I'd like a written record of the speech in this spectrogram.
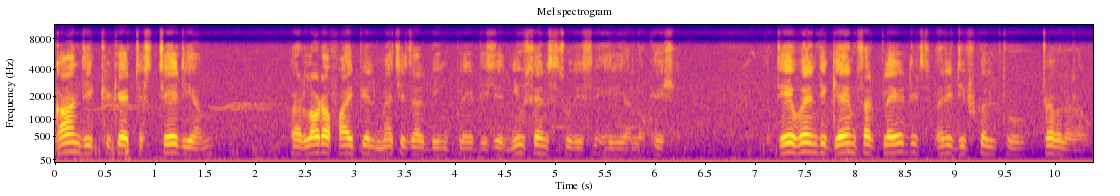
Gandhi Cricket Stadium where a lot of IPL matches are being played. This is a nuisance to this area location. The day when the games are played, it's very difficult to travel around.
